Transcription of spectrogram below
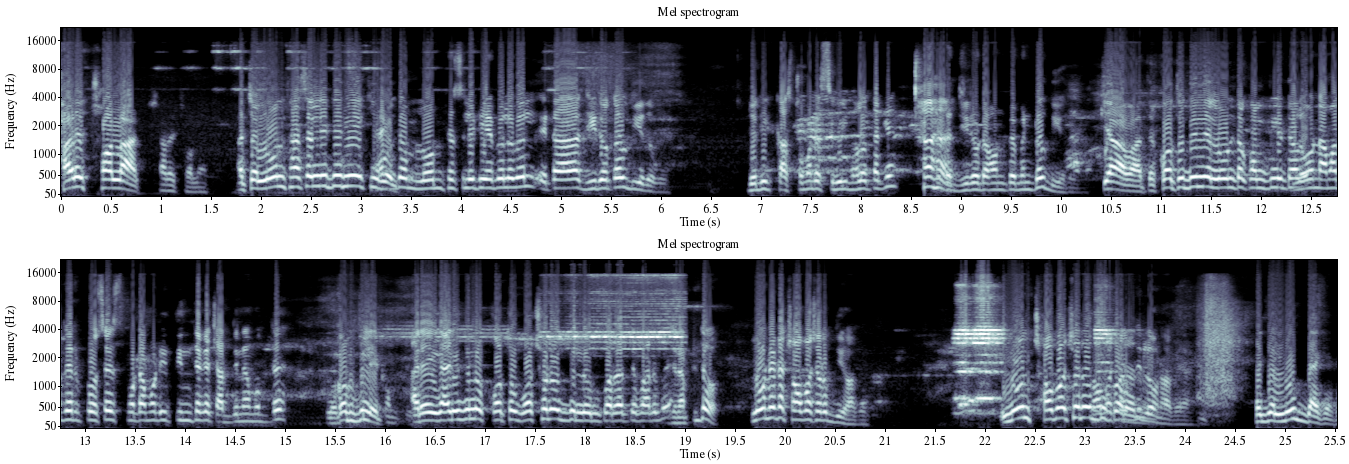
সাড়ে ছ লাখ? সাড়ে ছ লাখ। আচ্ছা লোন ফ্যাসিলিটি নিয়ে কি একদম লোন ফেসিলিটি অ্যাভেলেবেল এটা জিরোতেও দিয়ে দেবো। যদি কাস্টমারের সিভিল ভালো থাকে জিরো ডাউন পেমেন্টও দিয়ে দেবো। ক্যা বাত কতদিনে লোনটা কমপ্লিট হবে? লোন আমাদের প্রসেস মোটামুটি তিন থেকে চার দিনের মধ্যে কমপ্লিট আর এই গাড়িগুলো কত বছর অবধি লোন করাতে পারবে? আপনি তো? লোন এটা ছ বছর অবধি হবে। লোন ছ বছর অবধি করাতে লোন হবে হ্যাঁ। একদম লুক দেখেন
